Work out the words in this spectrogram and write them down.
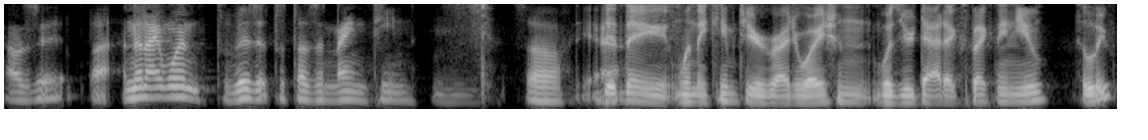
that was it. But and then I went to visit 2019. Mm-hmm. So yeah, Did they when they came to your graduation? Was your dad expecting you to leave?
